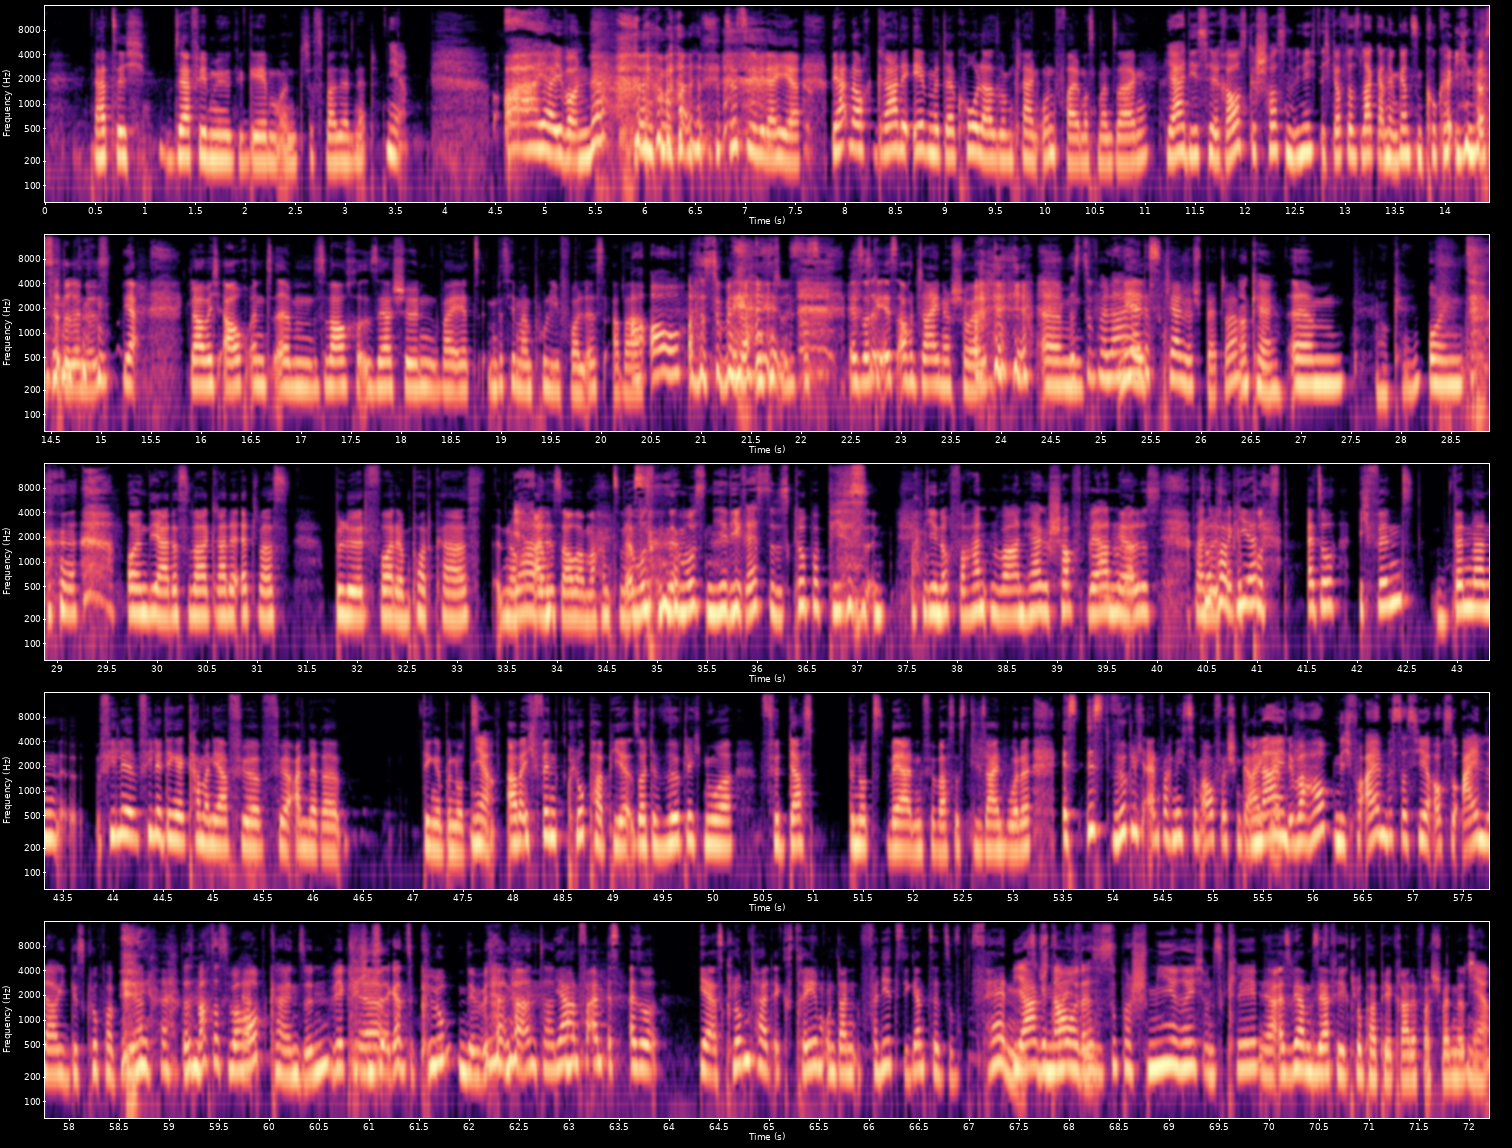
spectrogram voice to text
Er hat sich sehr viel Mühe gegeben und das war sehr nett. Ja. Oh, ja, Yvonne, ne? Sitzen wir wieder hier. Wir hatten auch gerade eben mit der Cola so einen kleinen Unfall, muss man sagen. Ja, die ist hier rausgeschossen wie nichts. Ich glaube, das lag an dem ganzen Kokain, was da drin ist. Ja, glaube ich auch. Und ähm, es war auch sehr schön, weil jetzt ein bisschen mein Pulli voll ist, aber Ah, auch? Oh, das tut mir leid. ist okay, ist auch deine Schuld. ähm, das tut mir leid. Nee, das klären wir später. Okay. Ähm, Okay. und, und ja, das war gerade etwas blöd vor dem Podcast, noch Ja, da- alles sauber machen zu Da müssen. mussten, da mussten hier die Reste des Klopapiers, die noch vorhanden waren, hergeschafft werden Ja. und alles Klopapier, weggeputzt. also ich finde, wenn man viele, viele Dinge kann man ja für, für andere Dinge benutzen. Ja. Aber ich finde, Klopapier sollte wirklich nur für das benutzt werden, für was es designt wurde. Es ist wirklich einfach nicht zum Aufwischen geeignet. Nein, überhaupt nicht. Vor allem ist das hier auch so einlagiges Klopapier. Das macht das überhaupt keinen Sinn. Wirklich, Ja. dieser ganze Klumpen, den wir da in der Hand hatten. Ja, und vor allem ist, also, ja, es klumpt halt extrem und dann verliert es die ganze Zeit so Fäden. ja genau. Streifen. Das ist super schmierig und es klebt. ja, also wir haben sehr viel Klopapier gerade verschwendet. Ja.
